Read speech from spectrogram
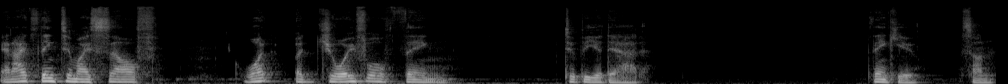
And I think to myself, what a joyful thing to be a dad. Thank you, son.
